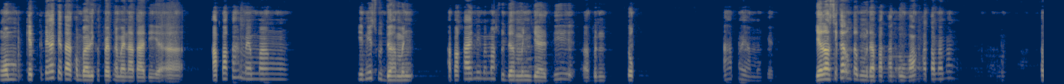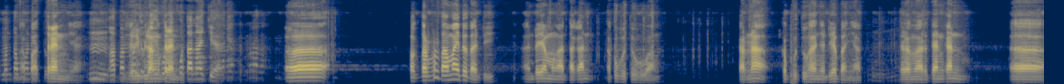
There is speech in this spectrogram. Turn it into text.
ngom ketika kita kembali ke fenomena tadi ya apakah memang ini sudah men, apakah ini memang sudah menjadi eh, bentuk apa ya mungkin dialasikan untuk mendapatkan uang atau memang teman-teman apa itu? tren ya? Hmm, apa Bisa dibilang cuma tren. ikut-ikutan aja? Eh, faktor pertama itu tadi ada yang mengatakan aku butuh uang karena kebutuhannya dia banyak. Dalam artian kan eh,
